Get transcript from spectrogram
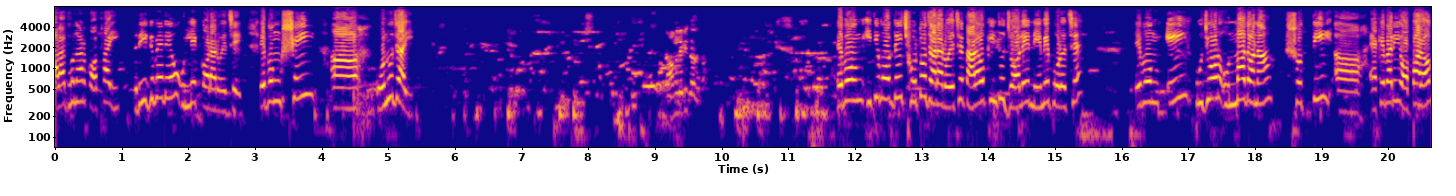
আরাধনার কথাই ঋগ্বেদেও উল্লেখ করা রয়েছে। এবং সেই অনুযায়ী এবং ইতিমধ্যেই ছোট যারা রয়েছে, তারাও কিন্তু জলে নেমে পড়েছে। এবং এই পুজোর উন্মাদনা সত্যি একেবারেই অপারগ।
